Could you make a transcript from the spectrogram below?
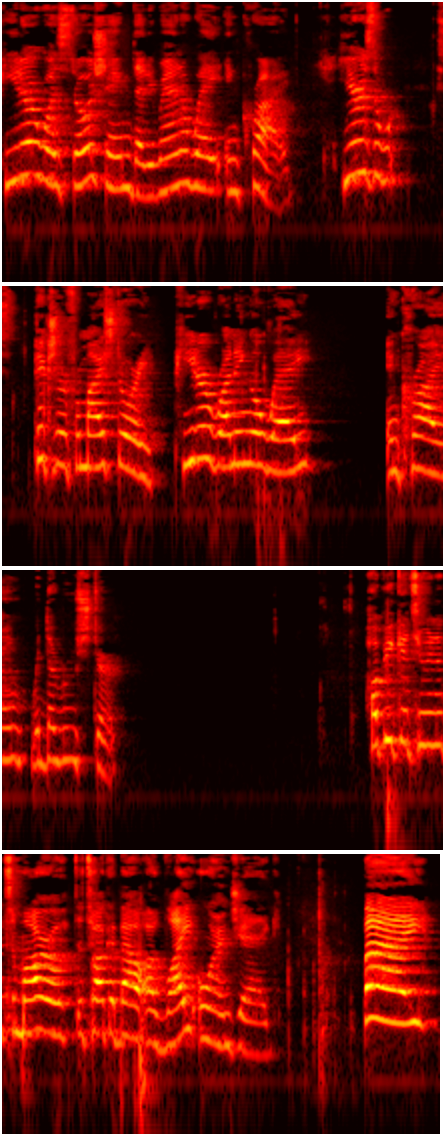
Peter was so ashamed that he ran away and cried. Here's a picture from my story. Peter running away and crying with the rooster. Hope you can tune in tomorrow to talk about a light orange egg. Bye!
